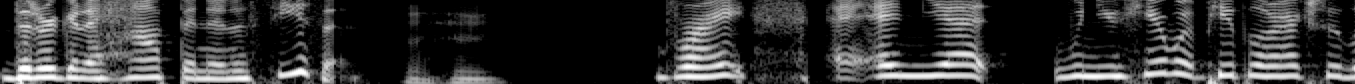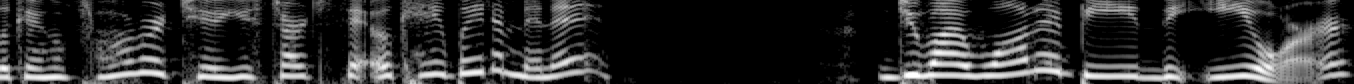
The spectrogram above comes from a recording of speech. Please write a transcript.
that are going to happen in a season mm-hmm. Right? And yet, when you hear what people are actually looking forward to, you start to say, okay, wait a minute. Do I want to be the Eeyore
